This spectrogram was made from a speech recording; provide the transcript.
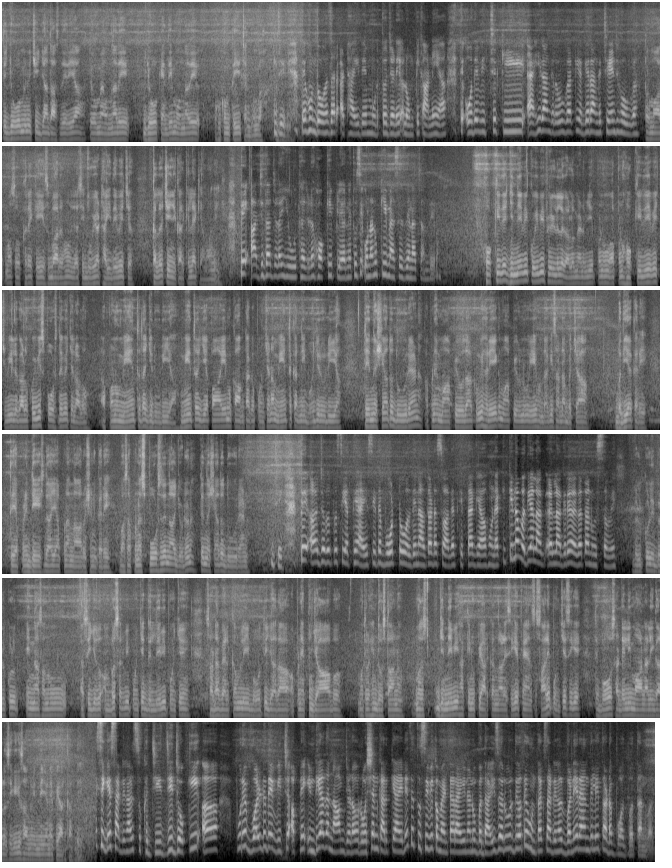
ਤੇ ਜੋ ਮੈਨੂੰ ਚੀਜ਼ਾਂ ਦੱਸਦੇ ਰਹੇ ਆ ਤੇ ਉਹ ਮੈਂ ਉਹਨਾਂ ਦੇ ਜੋ ਕਹਿੰਦੇ ਮੈਂ ਉਹਨਾਂ ਦੇ ਹੁਕਮ ਤੇ ਹੀ ਚੱਲੂਗਾ ਜੀ ਤੇ ਹੁਣ 2028 ਦੇ ਮੁੜ ਤੋਂ ਜਿਹੜੇ 올림픽 ਆਨੇ ਆ ਤੇ ਉਹਦੇ ਵਿੱਚ ਕੀ ਇਹੀ ਰੰਗ ਰਹੂਗਾ ਕਿ ਅੱਗੇ ਰੰਗ ਚੇਂਜ ਹੋਊਗਾ ਪਰਮਾਤਮਾ ਸੁੱਖ ਰੱਖੇ ਇਸ ਵਾਰ ਹੁਣ ਅਸੀਂ 2028 ਦੇ ਵਿੱਚ ਕਲਰ ਚੇਂਜ ਕਰਕੇ ਲੈ ਕੇ ਆਵਾਂਗੇ ਜੀ ਤੇ ਅੱਜ ਦਾ ਜਿਹੜਾ ਯੂਥ ਹੈ ਜਿਹੜੇ ਹਾਕੀ ਪਲੇਅਰ ਨੇ ਤੁਸੀਂ ਉਹਨਾਂ ਨੂੰ ਕੀ ਮੈਸੇਜ ਦੇਣਾ ਚਾਹੁੰਦੇ ਹੋ ਹਾਕੀ ਦੇ ਜਿੰਨੇ ਵੀ ਕੋਈ ਵੀ ਫੀਲਡ ਲਗਾ ਲਓ ਮੈਡਮ ਜੀ ਆਪਾਂ ਨੂੰ ਆਪਾਂ ਨੂੰ ਹਾਕੀ ਦੇ ਵਿੱਚ ਵੀ ਲਗਾ ਲਓ ਕੋਈ ਵੀ ਸਪੋਰਟਸ ਦੇ ਵਿੱਚ ਲਾ ਲਓ ਆਪਾਂ ਨੂੰ ਮਿਹਨਤ ਤਾਂ ਜ਼ਰੂਰੀ ਆ। ਮਿਹਨਤ ਜੇ ਆਪਾਂ ਇਹ ਮੁਕਾਮ ਤੱਕ ਪਹੁੰਚਣਾ, ਮਿਹਨਤ ਕਰਨੀ ਬਹੁਤ ਜ਼ਰੂਰੀ ਆ। ਤੇ ਨਸ਼ਿਆਂ ਤੋਂ ਦੂਰ ਰਹਿਣ ਆਪਣੇ ਮਾਪਿਓ ਦਾ, ਕਿਉਂਕਿ ਹਰੇਕ ਮਾਪਿਓ ਨੂੰ ਇਹ ਹੁੰਦਾ ਕਿ ਸਾਡਾ ਬੱਚਾ ਵਧੀਆ ਕਰੇ ਤੇ ਆਪਣੇ ਦੇਸ਼ ਦਾ ਜਾਂ ਆਪਣਾ ਨਾਂ ਰੋਸ਼ਨ ਕਰੇ। ਬਸ ਆਪਣਾ ਸਪੋਰਟਸ ਦੇ ਨਾਲ ਜੁੜਨ ਤੇ ਨਸ਼ਿਆਂ ਤੋਂ ਦੂਰ ਰਹਿਣ। ਜੀ। ਤੇ ਅ, ਜਦੋਂ ਤੁਸੀਂ ਇੱਥੇ ਆਏ ਸੀ ਤੇ ਬਹੁਤ ਢੋਲ ਦੇ ਨਾਲ ਤੁਹਾਡਾ ਸਵਾਗਤ ਕੀਤਾ ਗਿਆ ਹੋਣਾ। ਕਿ ਕਿੰਨਾ ਵਧੀਆ ਲੱਗ ਲੱਗ ਰਿਹਾ ਹੋਏਗਾ ਤੁਹਾਨੂੰ ਉਸ ਸਮੇਂ? ਬਿਲਕੁਲ ਹੀ ਬਿਲਕੁਲ। ਇੰਨਾ ਸਾਨੂੰ ਅਸੀਂ ਜਦੋਂ ਅੰਮ੍ਰਿਤਸਰ ਵੀ ਪਹੁੰਚੇ ਦਿੱਲੀ ਵੀ ਪਹੁੰਚੇ ਸਾਡਾ ਵੈਲਕਮ ਲਈ ਬਹੁਤ ਹੀ ਜ਼ਿਆਦਾ ਆਪਣੇ ਪੰਜਾਬ ਮਤਲਬ ਹਿੰਦੁਸਤਾਨ ਮਤਲਬ ਜਿੰਨੇ ਵੀ ਹਾਕੀ ਨੂੰ ਪਿਆਰ ਕਰਨ ਵਾਲੇ ਸੀਗੇ ਫੈਨਸ ਸਾਰੇ ਪਹੁੰਚੇ ਸੀਗੇ ਤੇ ਬਹੁਤ ਸਾਡੇ ਲਈ ਮਾਣ ਵਾਲੀ ਗੱਲ ਸੀਗੀ ਕਿ ਸਾਨੂੰ ਇੰਨੇ ਜਣੇ ਪਿਆਰ ਕਰਦੇ ਆ। ਸੀਗੇ ਸਾਡੇ ਨਾਲ ਸੁਖਜੀਤ ਜੀ ਜੋ ਕਿ ਅ, ਪੂਰੇ ਵਰਲਡ ਦੇ ਵਿੱਚ ਆਪਣੇ ਇੰਡੀਆ ਦਾ ਨਾਮ ਜਿਹੜਾ ਉਹ ਰੋਸ਼ਨ ਕਰਕੇ ਆਏ ਨੇ ਤੇ ਤੁਸੀਂ ਵੀ ਕਮੈਂਟਾਂ ਰਾਹੀਂ ਇਹਨਾਂ ਨੂੰ ਵਧਾਈ ਜ਼ਰੂਰ ਦਿਓ ਤੇ ਹੁਣ ਤੱਕ ਸਾਡੇ ਨਾਲ ਬਣੇ ਰਹਿਣ ਦੇ ਲਈ ਤੁਹਾਡਾ ਬਹੁਤ ਬਹੁਤ ਧੰਨਵਾਦ।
